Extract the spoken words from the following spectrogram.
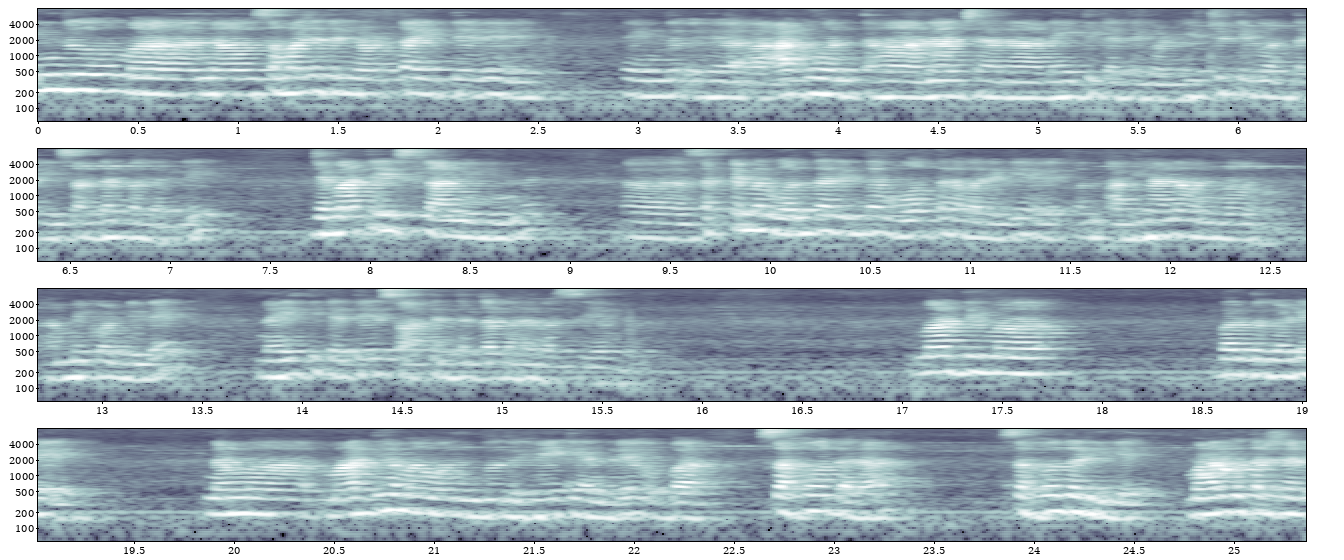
ಇಂದು ನಾವು ಸಮಾಜದಲ್ಲಿ ನೋಡ್ತಾ ಇದ್ದೇವೆ ಇಂದು ಆಗುವಂತಹ ಅನಾಚಾರ, ನೈತಿಕತೆಗಳು ಹೆಚ್ಚುತ್ತಿರುವಂತಹ ಈ ಸಂದರ್ಭದಲ್ಲಿ ಜಮಾತೆ ಇಸ್ಲಾಮಿ ಹಿಂದ್ ಸೆಪ್ಟೆಂಬರ್ ಒಂದರಿಂದ ಮೂವತ್ತರವರೆಗೆ ಒಂದು ಅಭಿಯಾನವನ್ನು ಹಮ್ಮಿಕೊಂಡಿದೆ ನೈತಿಕತೆ, ಸ್ವಾತಂತ್ರ್ಯದ ಭರವಸೆ ಎಂಬುದು. ಮಾಧ್ಯಮ ಬಂಧುಗಳೇ, ನಮ್ಮ ಮಾಧ್ಯಮ ಒಂದು ಹೇಗೆ ಅಂದರೆ ಒಬ್ಬ ಸಹೋದರ, ಸಹೋದರಿಗೆ ಮಾರ್ಗದರ್ಶನ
